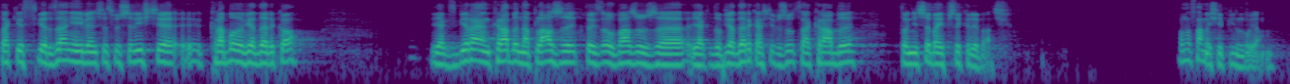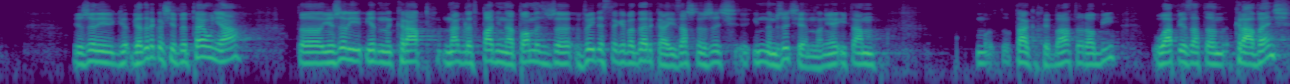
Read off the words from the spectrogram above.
takie stwierdzenie, nie wiem czy słyszeliście, y, krabowe wiaderko. Jak zbierają kraby na plaży, ktoś zauważył, że jak do wiaderka się wrzuca kraby, to nie trzeba ich przykrywać. One same się pilnują. Jeżeli wiaderko się wypełnia, to jeżeli jeden krab nagle wpadnie na pomysł, że wyjdę z tego wiaderka i zacznę żyć innym życiem, no nie, i tam, tak chyba to robi, łapie za ten krawędź,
